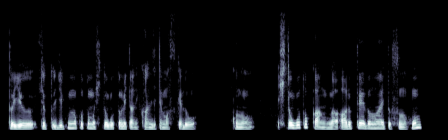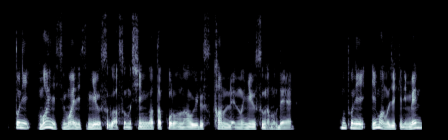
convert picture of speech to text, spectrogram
という、ちょっと自分のことも人事みたいに感じてますけど、この人事感がある程度ないと、その本当に毎日毎日ニュースがその新型コロナウイルス関連のニュースなので、本当に今の時期にメン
